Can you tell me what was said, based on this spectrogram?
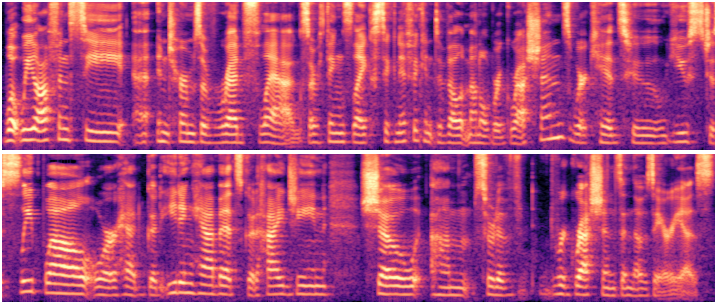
What we often see uh, in terms of red flags are things like significant developmental regressions, where kids who used to sleep well or had good eating habits, good hygiene, show um, sort of regressions in those areas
